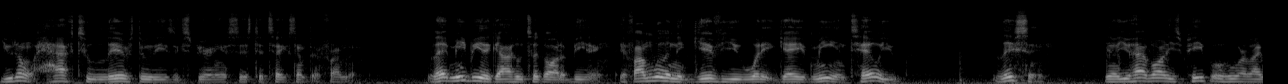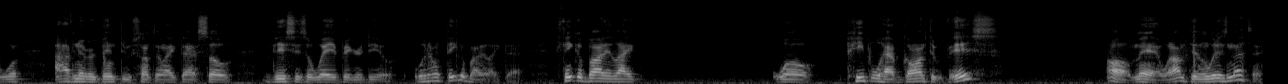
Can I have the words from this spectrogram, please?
you don't have to live through these experiences to take something from them. Let me be the guy who took all the beating. If I'm willing to give you what it gave me and tell you, listen. You know, you have all these people who are like, well, I've never been through something like that, so this is a way bigger deal. Well, don't think about it like that. Think about it like, well, people have gone through this oh man, what I'm dealing with is nothing.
